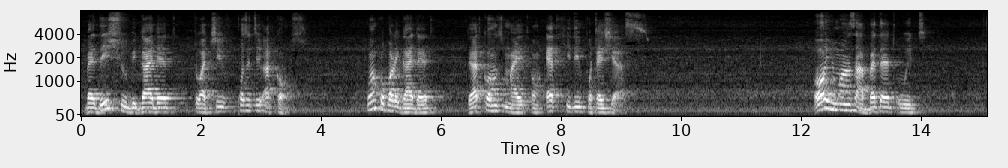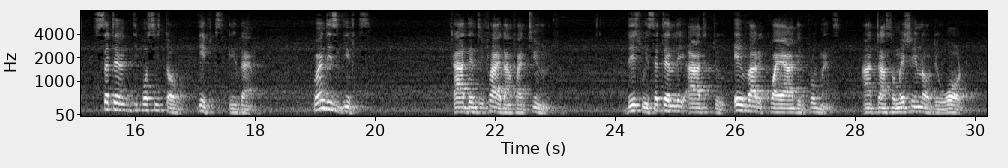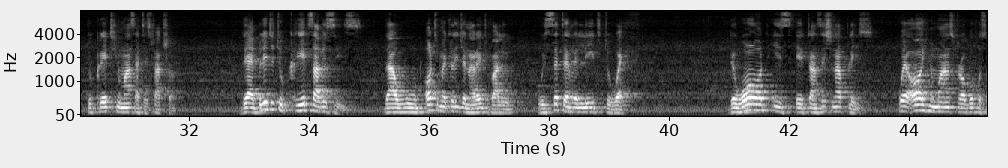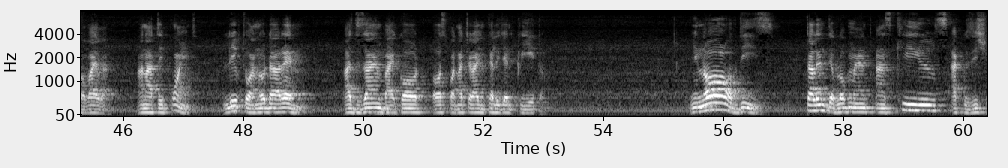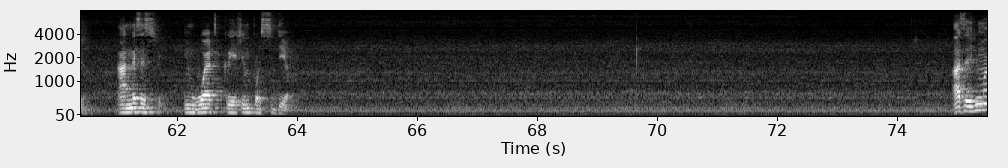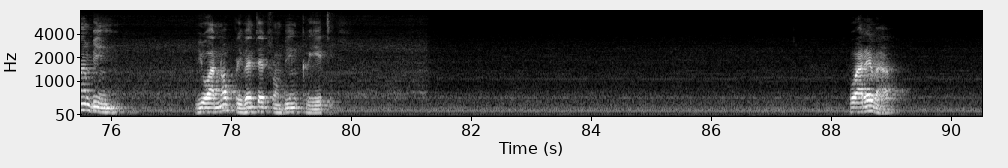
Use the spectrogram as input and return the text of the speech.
But this should be guided to achieve positive outcomes. When properly guided, the outcomes might unearth hidden potentials. All humans are birthed with certain deposit of gifts in them. When these gifts identified and fine-tuned, this will certainly add to ever required improvements and transformation of the world to create human satisfaction. The ability to create services that would ultimately generate value will certainly lead to wealth. The world is a transitional place where all humans struggle for survival and at a point live to another realm as designed by God or supernatural intelligent creator. In all of these, talent development and skills acquisition are necessary in wealth creation procedure. As a human being, you are not prevented from being creative. wherever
